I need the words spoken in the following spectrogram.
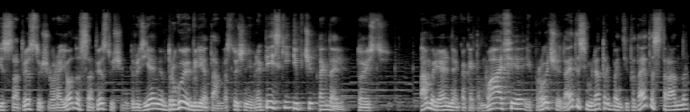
из соответствующего района с соответствующими друзьями. В другой игре там восточноевропейский типчик и так далее. То есть там реальная какая-то мафия и прочее. Да, это симулятор бандита. Да, это странно.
